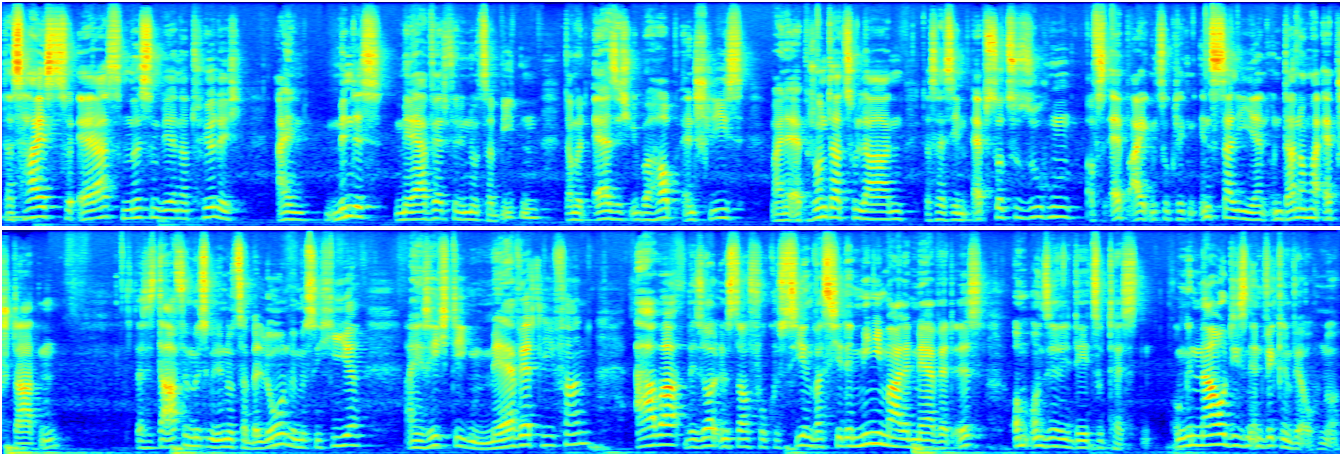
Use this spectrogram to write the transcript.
Das heißt, zuerst müssen wir natürlich einen Mindestmehrwert für den Nutzer bieten, damit er sich überhaupt entschließt, meine App runterzuladen, das heißt, im App Store zu suchen, aufs App-Icon zu klicken, installieren und dann nochmal App starten das heißt, dafür müssen wir den Nutzer belohnen. Wir müssen hier einen richtigen Mehrwert liefern. Aber wir sollten uns darauf fokussieren, was hier der minimale Mehrwert ist, um unsere Idee zu testen. Und genau diesen entwickeln wir auch nur.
